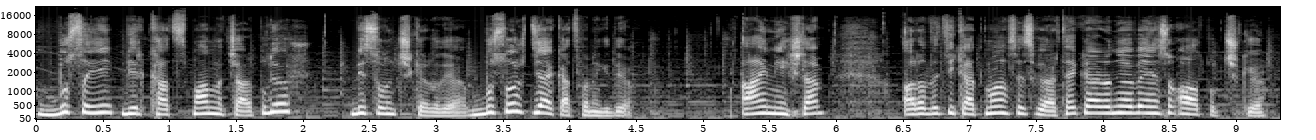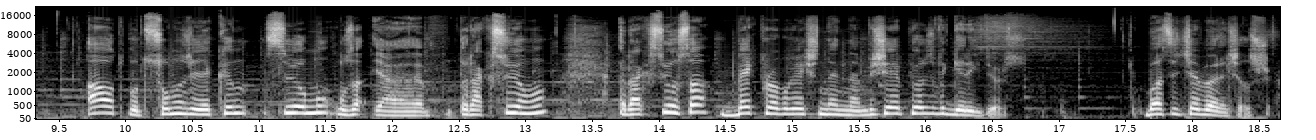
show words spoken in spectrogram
Bu sayı bir katmanla çarpılıyor. Bir sonuç çıkarılıyor. Bu sonuç diğer katmana gidiyor. Aynı işlem aradaki katman sayısı kadar tekrarlanıyor ve en son output çıkıyor. Output sonuca yakın sıyor mu, uza yani ıraksıyor mu? Iraksıyorsa back propagation denilen bir şey yapıyoruz ve geri gidiyoruz. Basitçe böyle çalışıyor.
